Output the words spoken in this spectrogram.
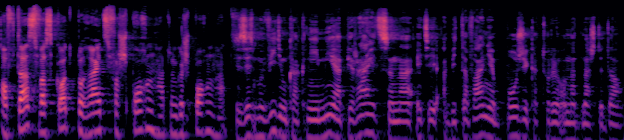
auf das, was Gott bereits versprochen hat und gesprochen hat. И здесь мы видим, как Неемия опирается на эти обетования Божьи, которые он однажды дал.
